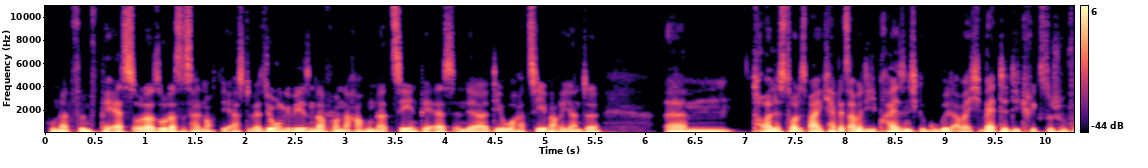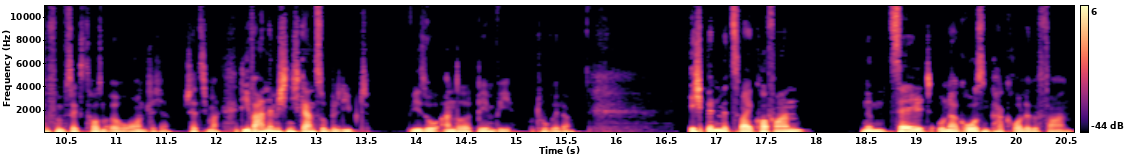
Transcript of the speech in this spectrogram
105 PS oder so. Das ist halt noch die erste Version gewesen davon. Nachher 110 PS in der DOHC-Variante. Ähm, tolles, tolles Bike. Ich habe jetzt aber die Preise nicht gegoogelt, aber ich wette, die kriegst du schon für 5.000, 6.000 Euro ordentliche. Schätze ich mal. Die waren nämlich nicht ganz so beliebt wie so andere BMW-Motorräder. Ich bin mit zwei Koffern, einem Zelt und einer großen Packrolle gefahren.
